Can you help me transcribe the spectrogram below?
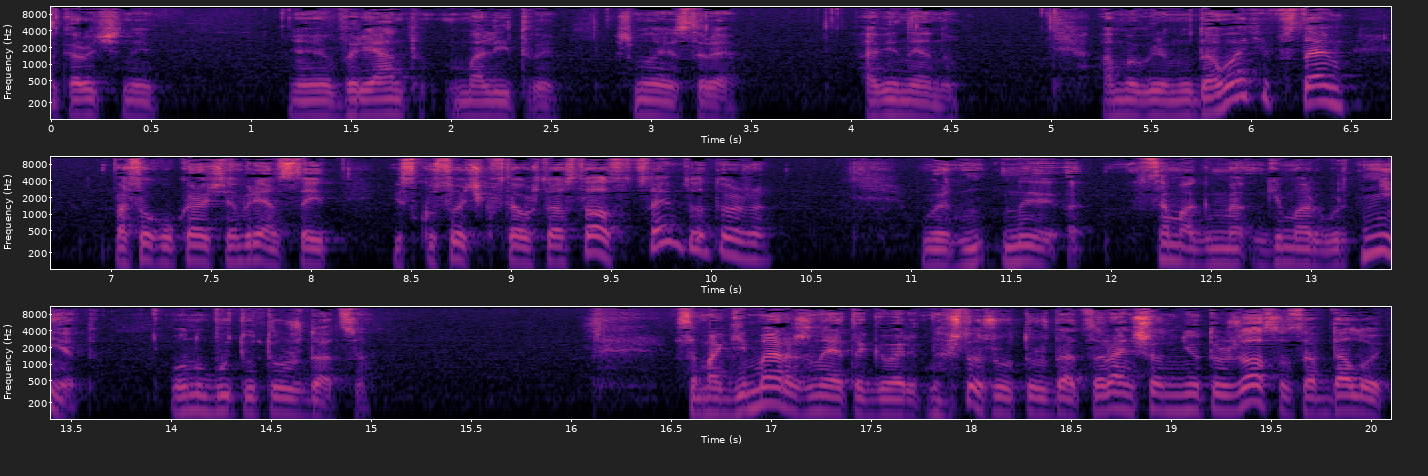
укороченный Э, вариант молитвы Шмона Исре, Авинену. А мы говорим, ну давайте вставим, поскольку укороченный вариант стоит из кусочков того, что осталось, вставим то тоже. Говорит, мы, сама Гемар говорит, нет, он будет утруждаться. Сама Гемара же на это говорит, ну что же утруждаться, раньше он не утруждался с Авдалой,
